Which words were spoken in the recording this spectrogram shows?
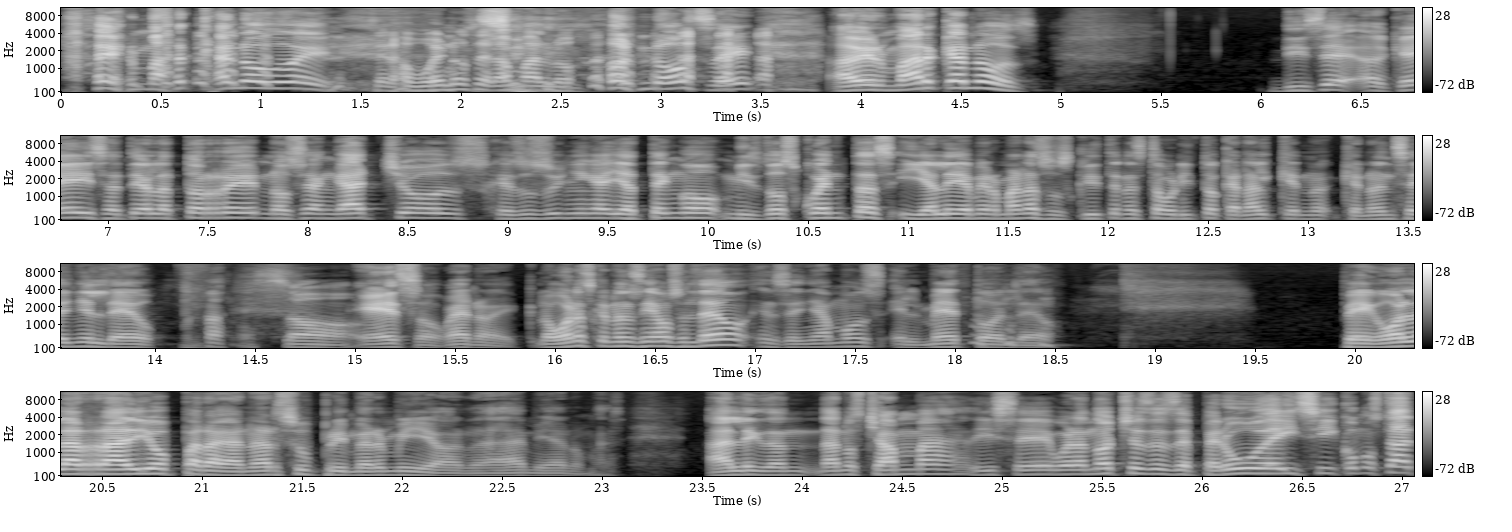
A ver, márcanos, güey. ¿Será bueno o será malo? No, no sé. A ver, márcanos. Dice, ok, Santiago La Torre, no sean gachos. Jesús Zúñiga, ya tengo mis dos cuentas y ya le di a mi hermana suscrita en este bonito canal que no, que no enseñe el dedo. Eso. Eso, bueno, eh, lo bueno es que no enseñamos el dedo, enseñamos el método del dedo. Pegó la radio para ganar su primer millón. Ah, mira nomás. Alex, dan- danos chamba, dice, buenas noches desde Perú, Daisy, ¿cómo están?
